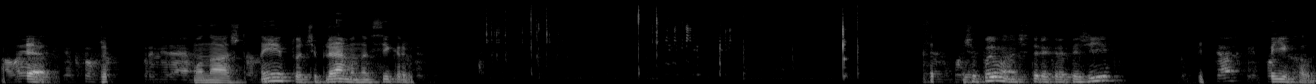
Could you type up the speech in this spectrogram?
але приміряємо на штани, то чіпляємо на всі крепежі. Це ми почепили на 4 крепежі, підтяжки, поїхали.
